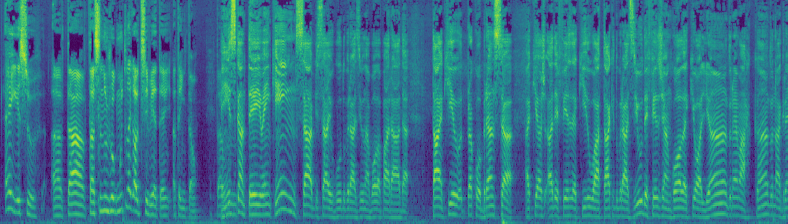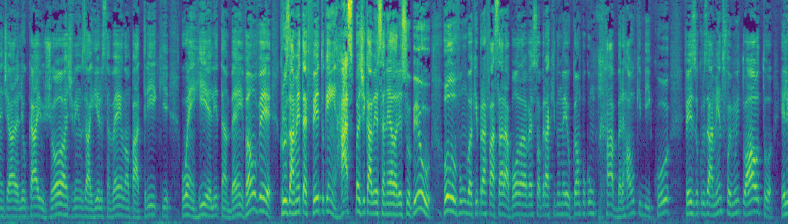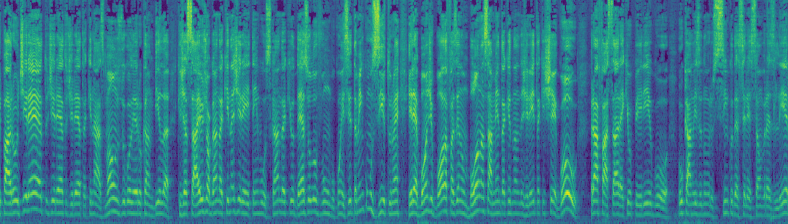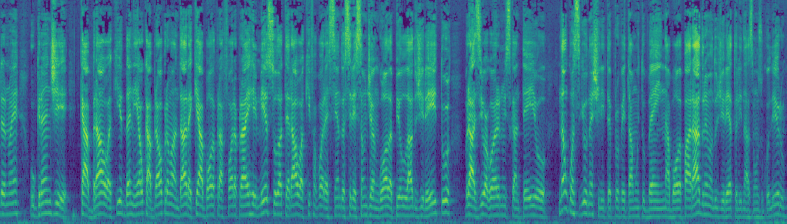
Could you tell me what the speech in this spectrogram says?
é isso. Uh, tá, tá sendo um jogo muito legal de se ver até, até então. Tá Tem escanteio, hein? Quem sabe sai o gol do Brasil na bola parada. Tá aqui pra cobrança Aqui a, a, defesa aqui, o ataque do Brasil, defesa de Angola aqui olhando, né, marcando na grande área ali o Caio Jorge, vem os zagueiros também, o Luan Patrick, o Henry ali também. Vamos ver, cruzamento é feito, quem raspa de cabeça nela ali subiu, o Luvumbo aqui para afastar a bola, ela vai sobrar aqui no meio campo com o Cabral que bicou, fez o cruzamento, foi muito alto, ele parou direto, direto, direto aqui nas mãos do goleiro Cambila, que já saiu jogando aqui na direita, hein, buscando aqui o 10 o Luvumbo, conhecido também como Zito, né? Ele é bom de bola, bola, fazendo um bom lançamento aqui na direita, que chegou para afastar aqui o perigo, o camisa número 5 da seleção brasileira, não é? O grande Cabral aqui, Daniel Cabral, para mandar aqui a bola para fora para arremesso lateral aqui, favorecendo a seleção de Angola pelo lado direito. Brasil agora no escanteio não conseguiu, né, Chile, aproveitar muito bem na bola parado, né? Mandou direto ali nas mãos do goleiro.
